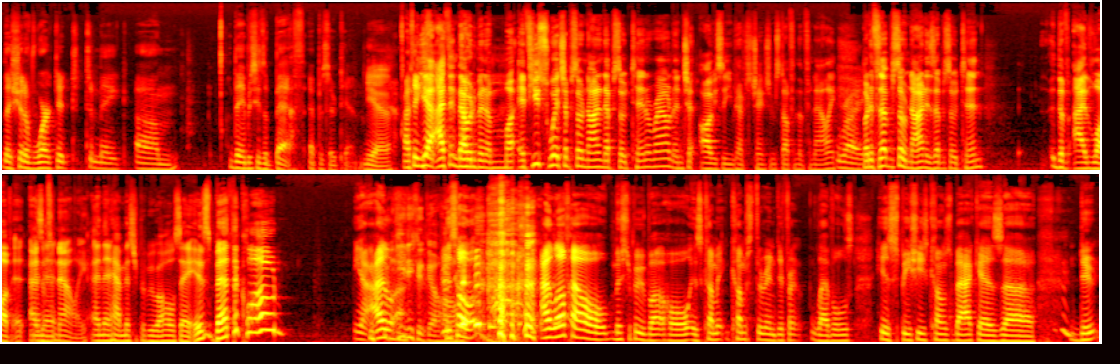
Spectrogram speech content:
they should have worked it to make um the ABCs of Beth episode 10 Yeah. I think yeah, I think that would have been a mu- if you switch episode nine and episode ten around, and ch- obviously you'd have to change some stuff in the finale. Right. But if episode nine is episode ten, the I love it as And a then- finale. And then have Mr. Poopy Butthole say, "Is Beth a clone?" yeah I You could go home. this whole I love how Mr. Poopy Butthole is coming comes through in different levels his species comes back as uh Newt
